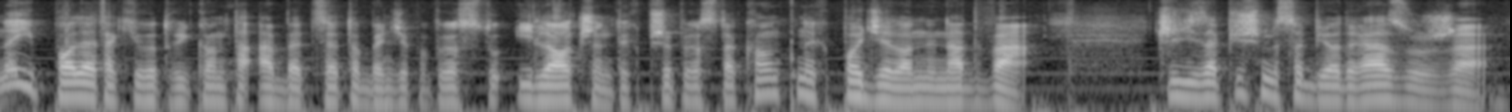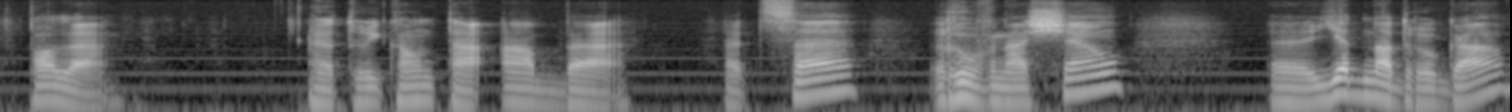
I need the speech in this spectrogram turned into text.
no i pole takiego trójkąta ABC to będzie po prostu iloczyn tych przyprostokątnych podzielony na 2. Czyli zapiszmy sobie od razu, że pole e, trójkąta ABC równa się 1 druga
